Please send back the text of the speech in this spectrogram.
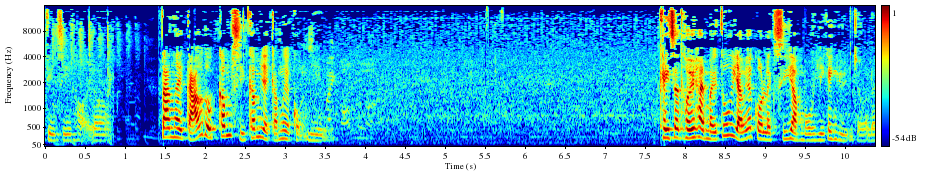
電視台咯。但係搞到今時今日咁嘅局面。其實佢係咪都有一個歷史任務已經完咗咧？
